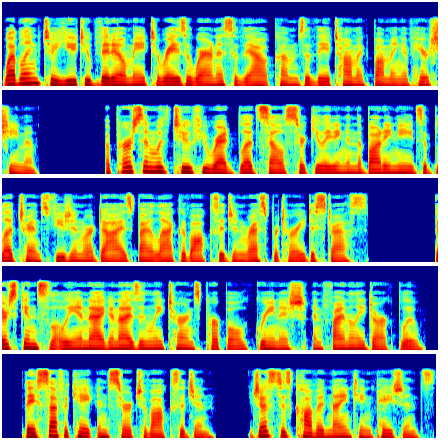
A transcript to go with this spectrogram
Web Weblink to a YouTube video made to raise awareness of the outcomes of the atomic bombing of Hiroshima. A person with too few red blood cells circulating in the body needs a blood transfusion or dies by lack of oxygen respiratory distress. Their skin slowly and agonizingly turns purple, greenish, and finally dark blue. They suffocate in search of oxygen just as COVID 19 patients.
